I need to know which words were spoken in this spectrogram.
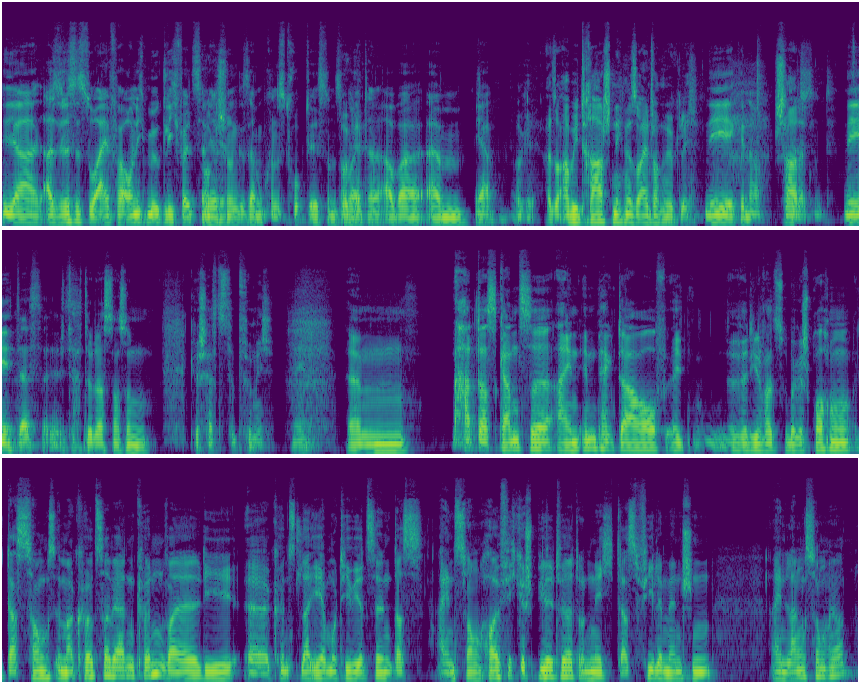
Ja, also das ist so einfach auch nicht möglich, weil es dann okay. ja schon ein Gesamtkonstrukt ist und so okay. weiter. Aber ähm, ja. Okay, also Arbitrage nicht mehr so einfach möglich. Nee, genau. Schade. Das nee, das. Äh, ich dachte, du hast noch so einen Geschäftstipp für mich. Nee. Ähm, hat das Ganze einen Impact darauf, äh, wird jedenfalls darüber gesprochen, dass Songs immer kürzer werden können, weil die äh, Künstler eher motiviert sind, dass ein Song häufig gespielt wird und nicht, dass viele Menschen einen langen Song hören?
